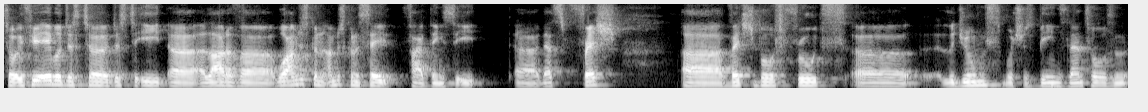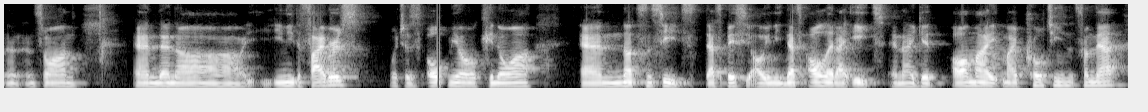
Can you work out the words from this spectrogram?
So if you're able just to just to eat uh, a lot of uh well I'm just gonna I'm just gonna say five things to eat. Uh, that's fresh uh, vegetables, fruits, uh, legumes, which is beans, lentils, and, and, and so on and then uh, you need the fibers, which is oatmeal, quinoa, and nuts and seeds. That's basically all you need. That's all that I eat, and I get all my my protein from that.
